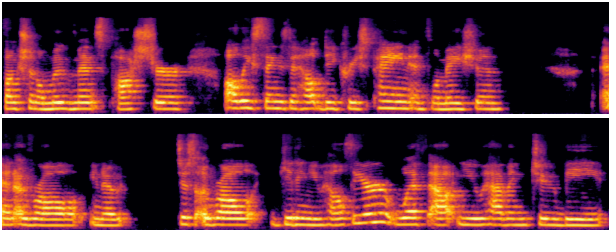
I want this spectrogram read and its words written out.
functional movements, posture, all these things to help decrease pain, inflammation, and overall, you know, just overall getting you healthier without you having to be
